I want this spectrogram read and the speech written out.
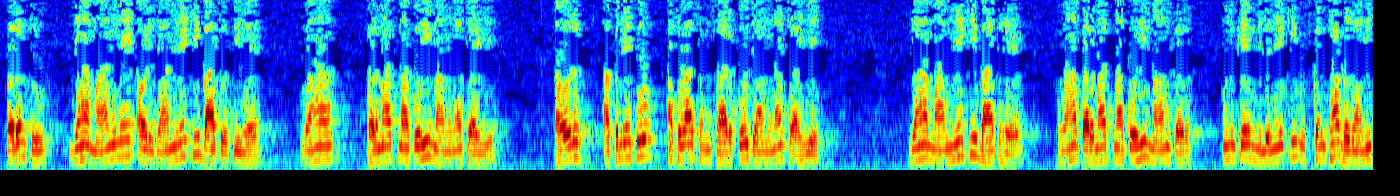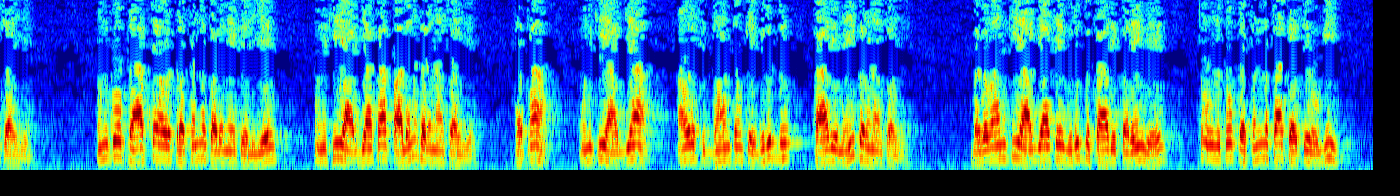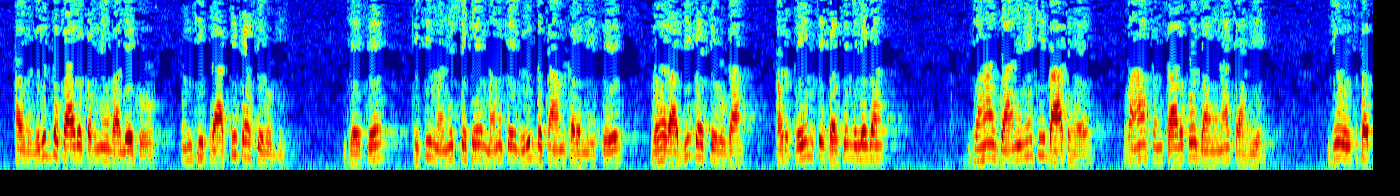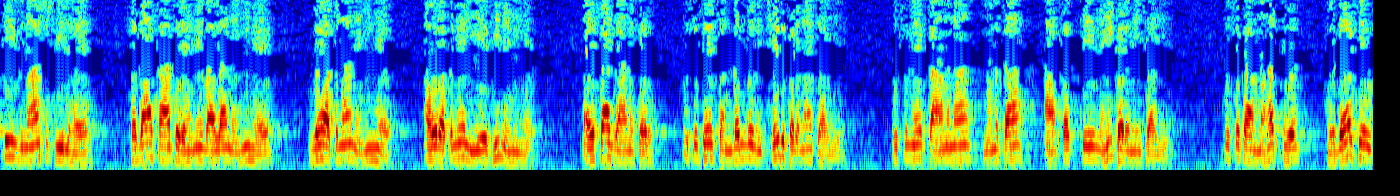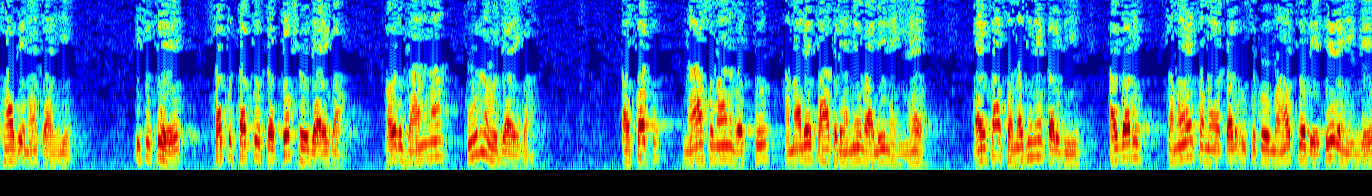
परंतु जहाँ मानने और जानने की बात होती है, वहाँ परमात्मा को ही मानना चाहिए और अपने को अथवा संसार को जानना चाहिए। जहाँ मानने की बात है, वहाँ परमात्मा को ही मानकर उनके मिलने की उत्कंठा बजानी चाहिए। उनको प्राप्त और प्रसन्न करने के लिए उनकी आज्ञा का पालन करना चाहिए, तथा उनकी आज्ञा और सिद्धांतों के विरुद्ध कार्य नहीं करना चाहिए। भगवान की आज्ञा के विरुद्ध कार्य करेंगे तो उनको प्रसन्नता कैसे होगी? और विरुद्ध कार्य करने वाले को उनकी प्राप्ति कैसे होगी? जैसे किसी मनुष्य के मन के विरुद्ध काम करने से वह राज़ी कैसे होगा और प्रेम से कैसे मिलेगा? जहाँ जानने की बात है, वहाँ संसार को जानना चाहिए। जो उत्पत्ति विनाशशील है, सदा साथ रहने वाला नहीं है वह अपना नहीं है और अपने लिए भी नहीं है। ऐसा जानकर उससे संबंध विच्छेद करना चाहिए। उसमें कामना, ममता, आसक्ति नहीं करनी चाहिए। उसका महत्व हृदय से उठा देना चाहिए। इससे सत तत्व प्रत्यक्ष हो जाएगा और जानना पूर्ण हो जाएगा। असत, नाशवान वस्तु हमारे साथ रहने वाली नहीं है। ऐसा समझने पर भी अगर समय समय पर उसको महत्व देते रहेंगे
